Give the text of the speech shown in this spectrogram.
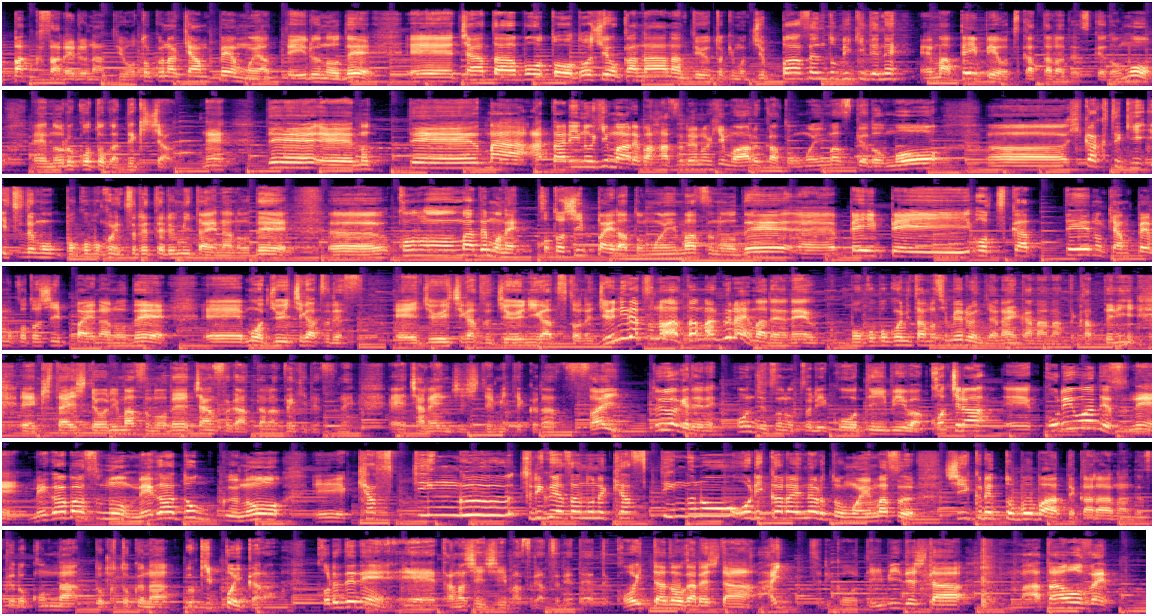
バックされるなんていうお得なキャンペーンもやっているので、えー、チャーターボートどうしようかななんていう時も10%引きでね、えー、まあ PayPay を使ったらですけども、えー、乗ることができちゃう。ね。で、えー、乗ってまあ当たりの日もあれば外れの日もあるかと思いますけども比較的いつでもボコボコに釣れてるみたいなので、このまあでもね今年いっぱいだと思いますので、えーえー、ペイペイを使ってのキャンペーンも今年いっぱいなので、もう11月です、えー、11月12月とね12月の頭ぐらいまではねボコボコに楽しめるんじゃないかななんて勝手に、え、期待しておりますのでチャンスがあったら是非ですね、え、チャレンジしてみてください。というわけでね本日の釣り子 TV はこちら、え、これはですねメガバスのメガドッグの、えキャスティング釣り具屋さんのねキャスティングの折りからになると思います。シークレットボバーってカラーなんですけどこんな独特な浮きっぽいカラー。これでね、えー、楽しいシーマスが釣れたよってこういった動画でした。はい釣り子 TV でした。また会おうぜ。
